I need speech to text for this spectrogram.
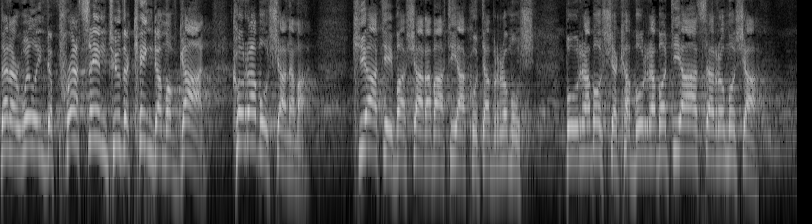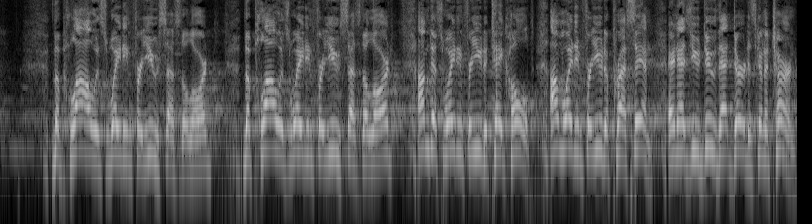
that are willing to press into the kingdom of God. The plow is waiting for you, says the Lord. The plow is waiting for you, says the Lord. I'm just waiting for you to take hold. I'm waiting for you to press in. And as you do, that dirt is going to turn.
